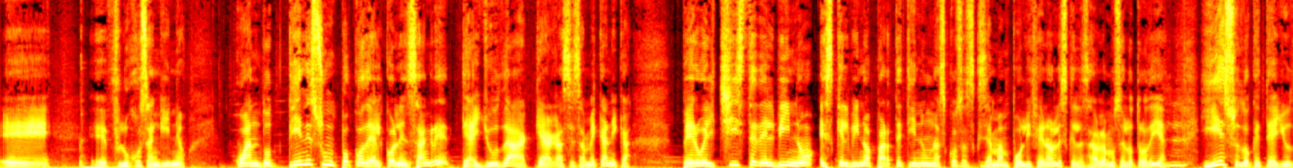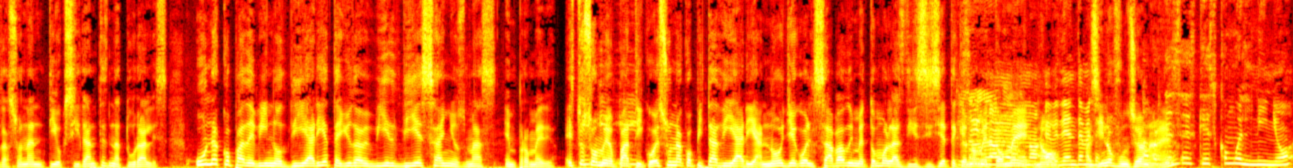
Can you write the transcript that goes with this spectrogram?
eh, eh, flujo sanguíneo. Cuando tienes un poco de alcohol en sangre, te ayuda a que hagas esa mecánica. Pero el chiste del vino es que el vino aparte tiene unas cosas que se llaman polifenoles, que les hablamos el otro día. Y eso es lo que te ayuda, son antioxidantes naturales. Una copa de vino diaria te ayuda a vivir 10 años más en promedio. Esto es Y- y- homeopático, es una copita diaria. No llego el sábado y me tomo las 17 que Sí, no me tomé. No, evidentemente. así no funciona, Aparte, ¿eh? ¿sabes que Es como el niño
